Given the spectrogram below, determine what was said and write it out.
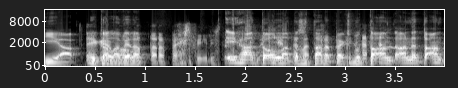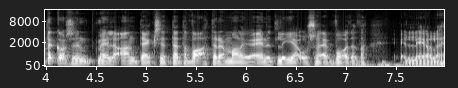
Ja Eikä olla vielä tarpeeksi fiilistä. Ihan ollaan tässä tarpeeksi, mutta an, anneta, antako se nyt meille anteeksi, että näitä vahteramalia ei nyt liian usein voiteta, ellei ole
